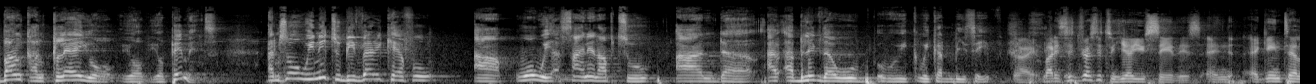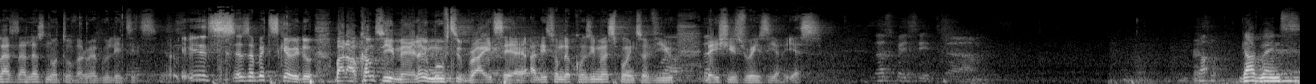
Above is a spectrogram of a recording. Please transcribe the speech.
Bank can clear your your, your payment. And so we need to be very careful uh, what we are signing up to, and uh, I, I, believe that we, we, we, can be safe. All right, but it's interesting to hear you say this, and again tell us that let's not overregulate it. It's, it's a bit scary though, but I'll come to you, man. Let me move to Bright here, at least from the consumer's point of view, well, the issues raised here. Yes. Let's face it. Um, governments,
